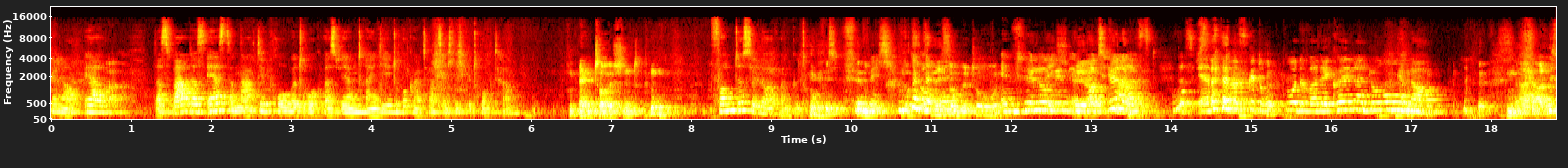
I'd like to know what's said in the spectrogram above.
Genau, ja. Das war das erste nach dem Probedruck, was wir im 3D-Drucker tatsächlich gedruckt haben. Enttäuschend. Von Düsseldorfern gedruckt. Für mich. Muss ich nicht so betonen. Enthüllungen im Ja. Podcast. Das erste, was gedruckt wurde, war der Kölner Dom. Genau. Nein, alles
